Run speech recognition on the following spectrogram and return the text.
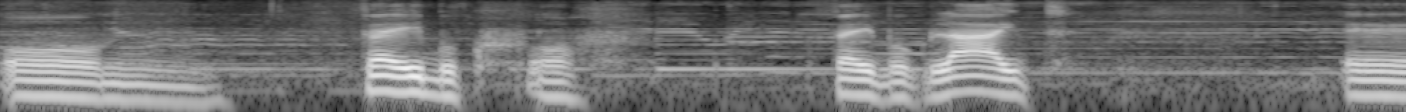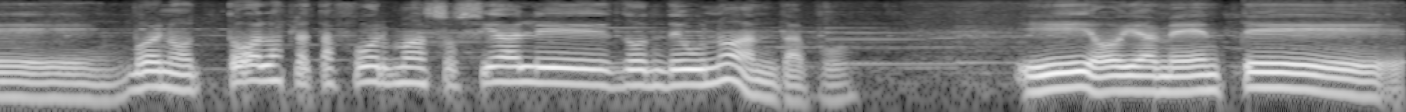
o mm, Facebook o Facebook Lite eh, bueno, todas las plataformas sociales donde uno anda. Y obviamente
